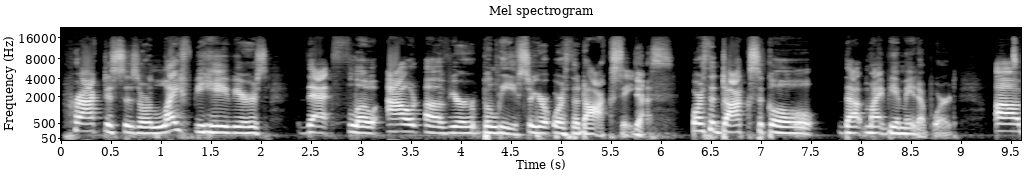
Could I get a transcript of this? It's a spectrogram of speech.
practices or life behaviors that flow out of your beliefs or your orthodoxy. Yes. Orthodoxical, that might be a made up word. Um,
